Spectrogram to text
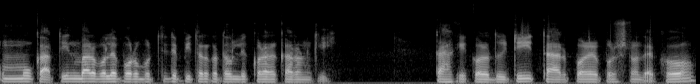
উম্মুকা তিনবার বলে পরবর্তীতে পিতার কথা উল্লেখ করার কারণ কি? তাহাকে করো দুইটি, তারপরের প্রশ্ন দেখো।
